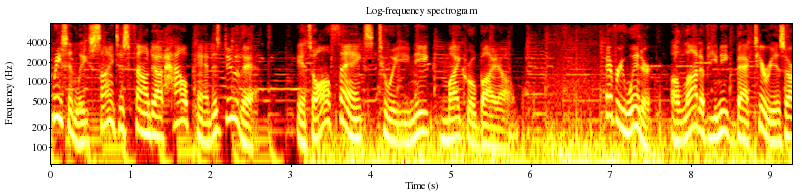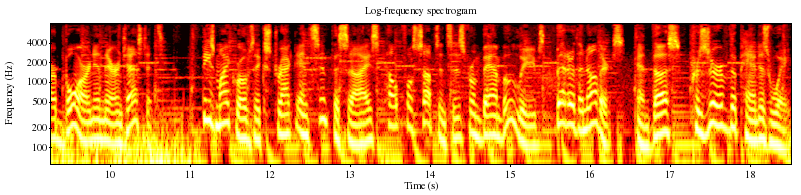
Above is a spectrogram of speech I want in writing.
Recently, scientists found out how pandas do that. It's all thanks to a unique microbiome. Every winter, a lot of unique bacteria are born in their intestines. These microbes extract and synthesize helpful substances from bamboo leaves better than others, and thus preserve the panda's weight.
